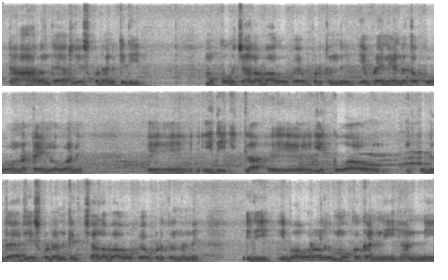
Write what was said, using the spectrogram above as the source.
అంటే ఆహారం తయారు చేసుకోవడానికి ఇది మొక్కకు చాలా బాగా ఉపయోగపడుతుంది. ఎప్పుడైనా ఎండ తక్కువగా ఉన్న టైంలో కానీ ఇది ఇట్లా ఎక్కువ ఫుడ్ తయారు చేసుకోవడానికి ఇది చాలా బాగా ఉపయోగపడుతుందండి. ఇది ఈ ఓవరాల్గా మొక్కకు అన్ని అన్నీ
